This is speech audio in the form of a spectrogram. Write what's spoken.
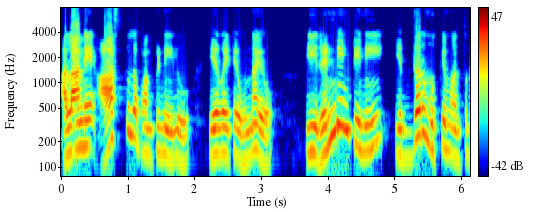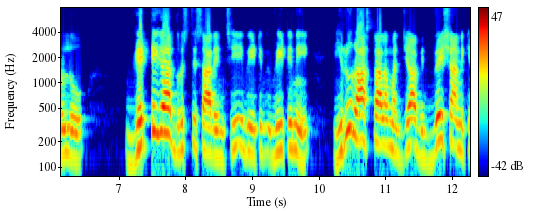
అలానే ఆస్తుల పంపిణీలు ఏవైతే ఉన్నాయో ఈ రెండింటిని ఇద్దరు ముఖ్యమంత్రులు గట్టిగా దృష్టి సారించి వీటి వీటిని ఇరు రాష్ట్రాల మధ్య విద్వేషానికి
